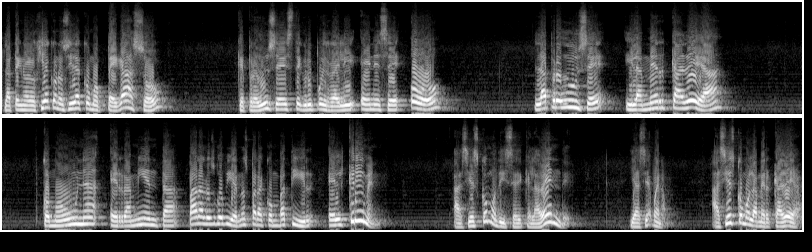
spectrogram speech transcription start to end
La tecnología conocida como Pegaso, que produce este grupo israelí NCO, la produce y la mercadea como una herramienta para los gobiernos para combatir el crimen. Así es como dice que la vende. Y así, bueno, así es como la mercadea.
